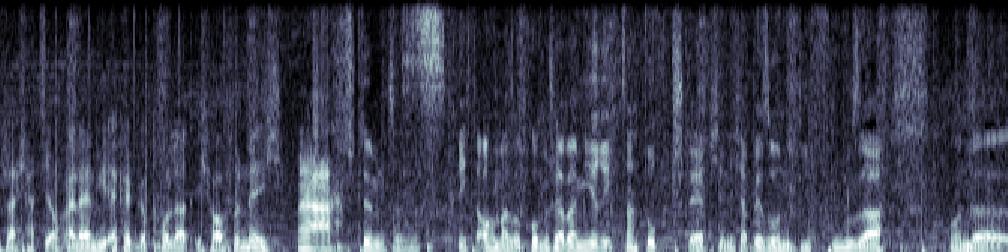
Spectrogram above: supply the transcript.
Vielleicht hat ja auch einer in die Ecke gepullert. Ich hoffe nicht. Ah, stimmt. Das ist, riecht auch immer so komisch. Ja, bei mir riecht es nach Duftstäbchen. Ich habe hier so einen Diffuser und äh,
